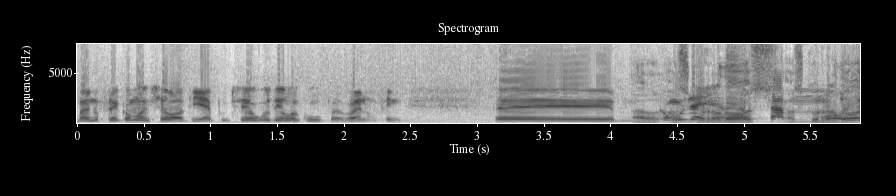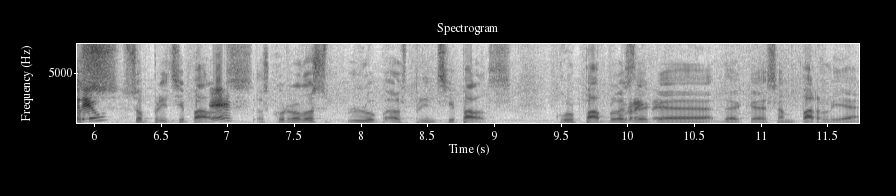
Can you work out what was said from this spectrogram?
Bueno, faré com l'Ancelotti, eh? Potser algú té la culpa. Bueno, en fi. Eh, El, com els deia, corredors, els corredors són principals. Eh? Els corredors, els principals culpables de que, de que se'n parli, eh?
